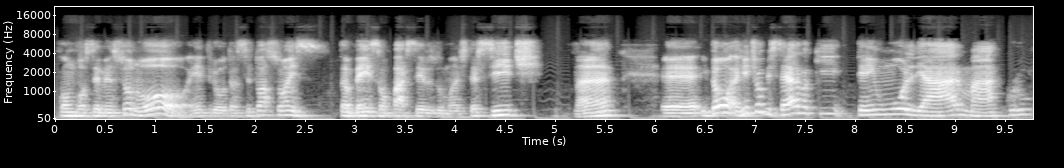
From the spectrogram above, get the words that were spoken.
Como você mencionou, entre outras situações, também são parceiros do Manchester City, né? É, então, a gente observa que tem um olhar macro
